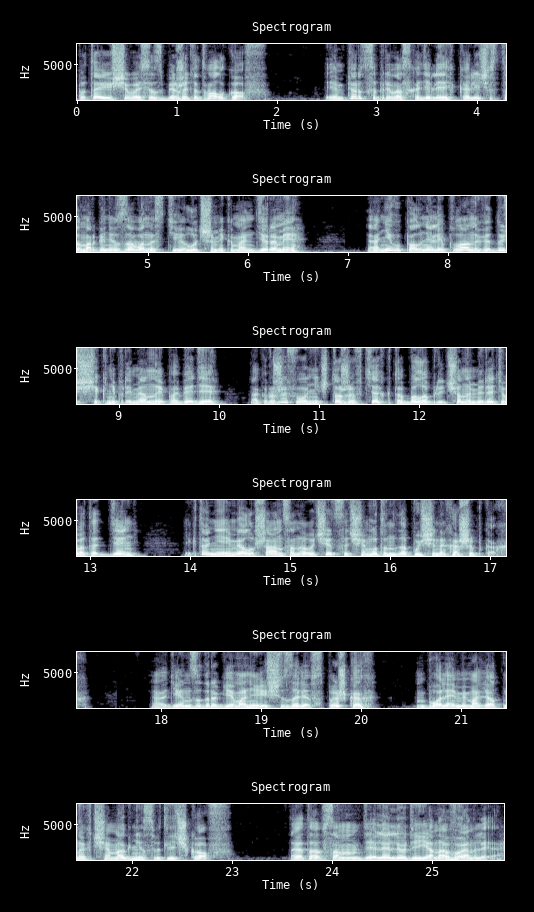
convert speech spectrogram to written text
пытающегося сбежать от волков. Имперцы превосходили их количеством организованности и лучшими командирами. Они выполняли план, ведущий к непременной победе, окружив и уничтожив тех, кто был обречен умереть в этот день, и кто не имел шанса научиться чему-то на допущенных ошибках. Один за другим они исчезали в вспышках, более мимолетных, чем огни светлячков. «Это в самом деле люди Яна Венли?»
